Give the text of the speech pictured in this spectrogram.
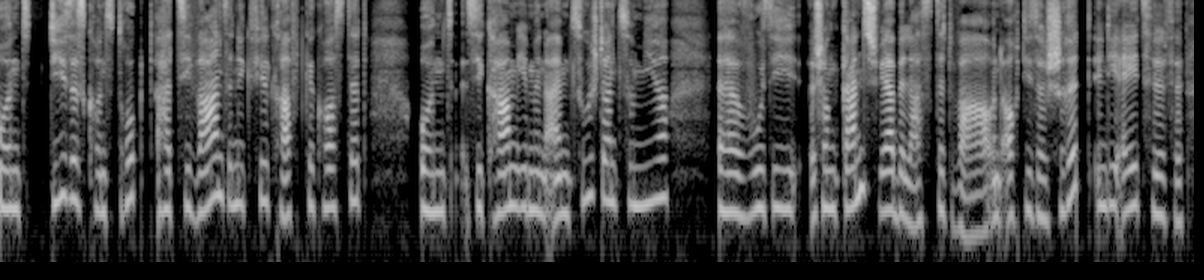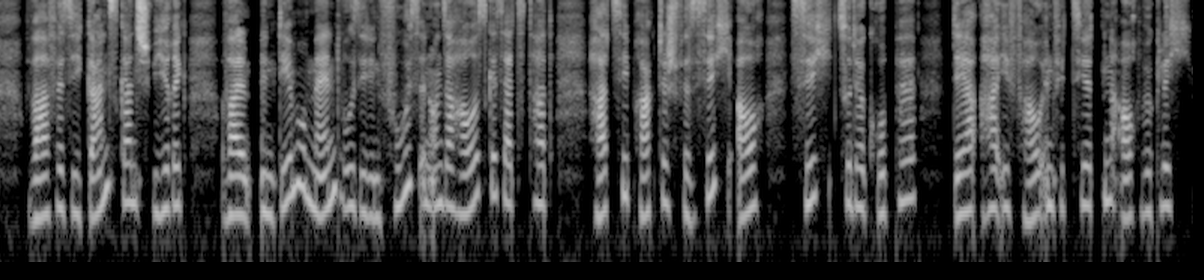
und dieses Konstrukt hat sie wahnsinnig viel Kraft gekostet und sie kam eben in einem Zustand zu mir, äh, wo sie schon ganz schwer belastet war. Und auch dieser Schritt in die AIDS-Hilfe war für sie ganz, ganz schwierig, weil in dem Moment, wo sie den Fuß in unser Haus gesetzt hat, hat sie praktisch für sich auch sich zu der Gruppe der HIV-Infizierten auch wirklich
